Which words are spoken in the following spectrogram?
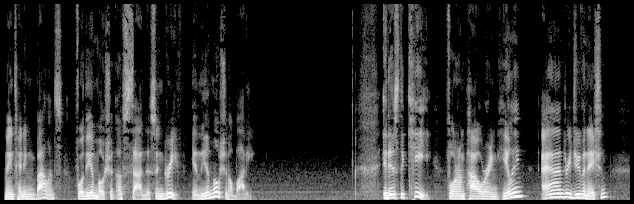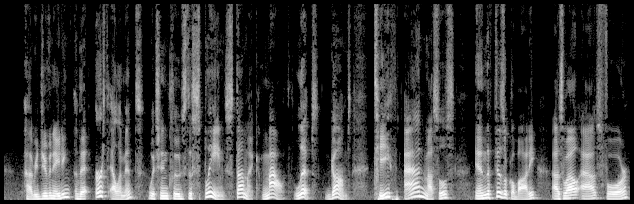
maintaining balance for the emotion of sadness and grief in the emotional body. It is the key for empowering healing and rejuvenation, uh, rejuvenating the earth element, which includes the spleen, stomach, mouth, lips, gums, teeth and muscles in the physical body, as well as for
